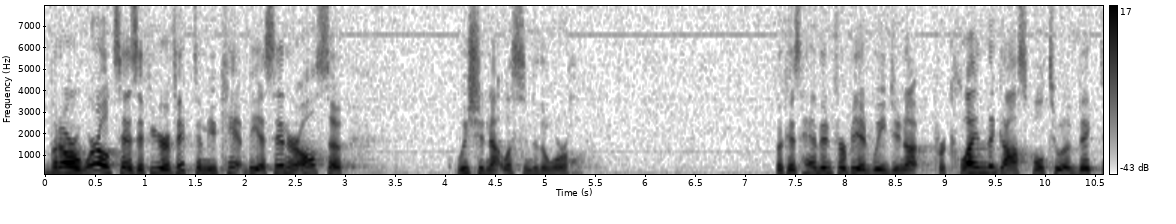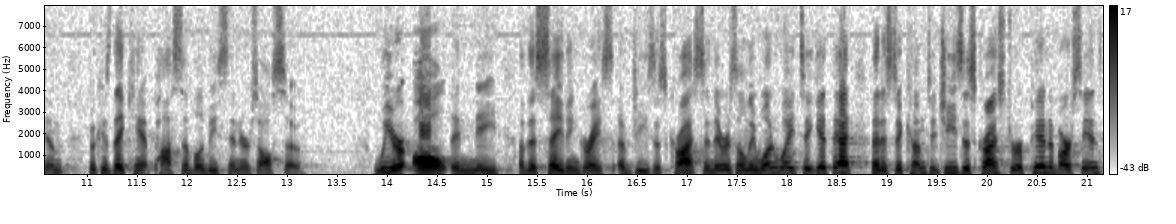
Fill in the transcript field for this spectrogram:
But our world says if you're a victim, you can't be a sinner. Also, we should not listen to the world. Because heaven forbid we do not proclaim the gospel to a victim because they can't possibly be sinners also. We are all in need of the saving grace of Jesus Christ. And there is only one way to get that that is to come to Jesus Christ, to repent of our sins,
